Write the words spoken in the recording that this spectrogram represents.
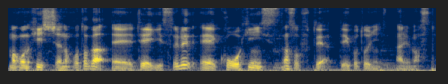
まあ、この筆者のことが、え定義する、え高品質なソフトウェアということになりますと。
